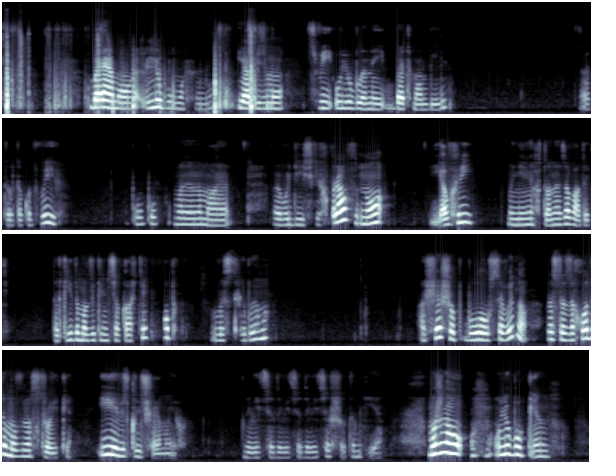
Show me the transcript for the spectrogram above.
Беремо любу машину. Я візьму свій улюблений Бетмобіль. Давайте отак от ви. Пуп-пуп. У мене немає водійських прав, але я в грі. Мені ніхто не завадить. Так, їдемо до кінця карти. Оп, вистрибуємо. А ще, щоб було все видно, просто заходимо в настройки і відключаємо їх. Дивіться, дивіться, дивіться, що там є. Можна у, у, любу, кін-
